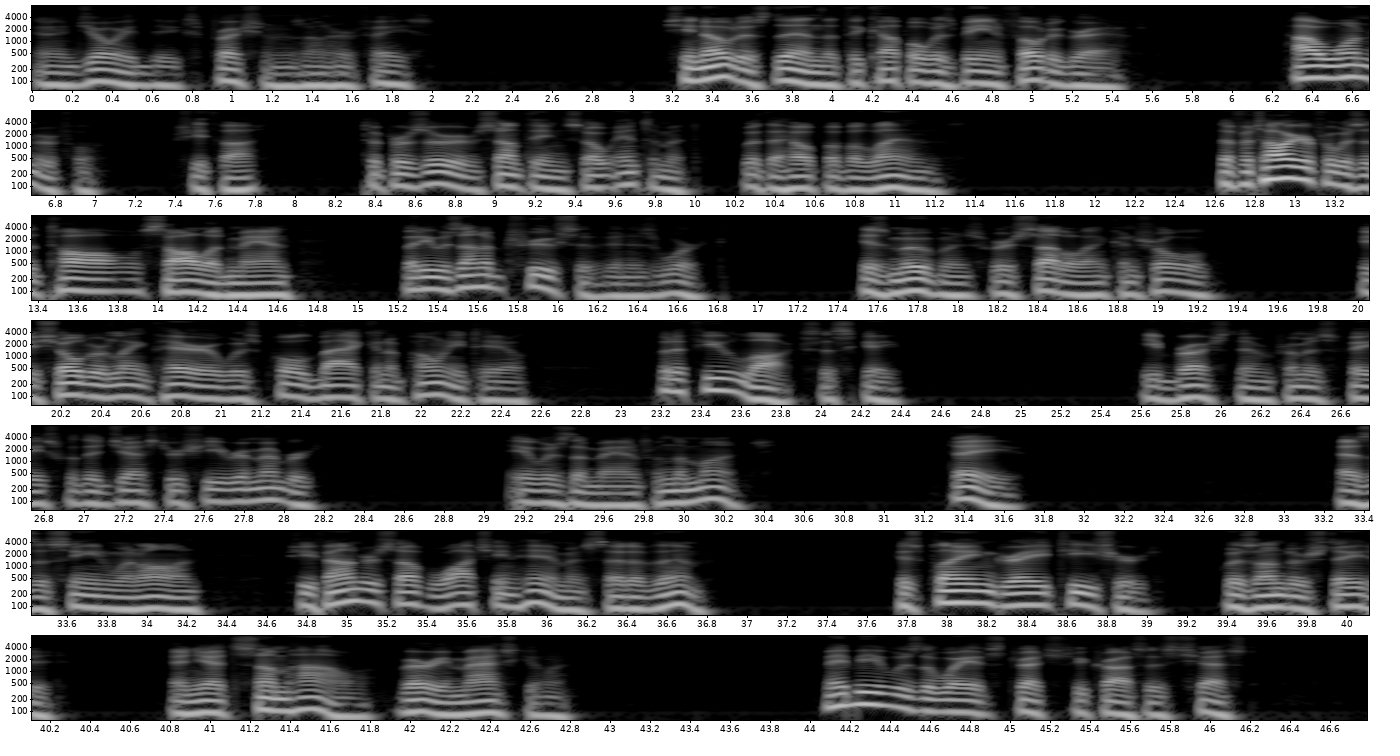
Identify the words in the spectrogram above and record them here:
and enjoyed the expressions on her face. She noticed then that the couple was being photographed. How wonderful, she thought, to preserve something so intimate with the help of a lens. The photographer was a tall, solid man, but he was unobtrusive in his work. His movements were subtle and controlled. His shoulder length hair was pulled back in a ponytail, but a few locks escaped. He brushed them from his face with a gesture she remembered. It was the man from the munch. Dave. As the scene went on, she found herself watching him instead of them. His plain gray t shirt was understated, and yet somehow very masculine. Maybe it was the way it stretched across his chest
